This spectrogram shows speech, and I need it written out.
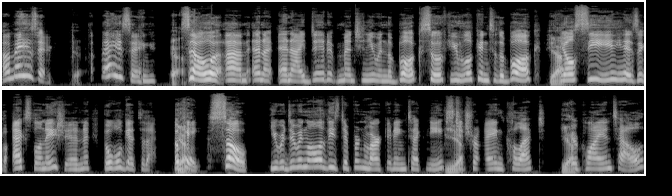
Amazing. Yeah. Amazing. Yeah. So, um, and I and I did mention you in the book. So if you look into the book, yeah. you'll see his explanation. But we'll get to that. Okay. Yeah. So you were doing all of these different marketing techniques to try and collect your clientele.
